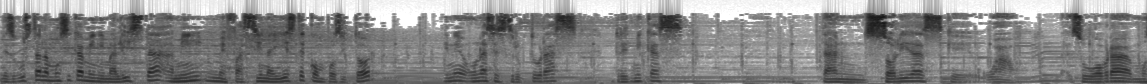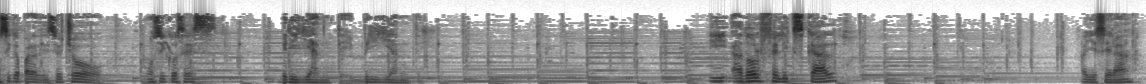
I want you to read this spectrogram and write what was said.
¿Les gusta la música minimalista? A mí me fascina. Y este compositor tiene unas estructuras rítmicas tan sólidas que, wow. Su obra Música para 18 músicos es brillante, brillante. Y Adolf Félix Kahl fallecerá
